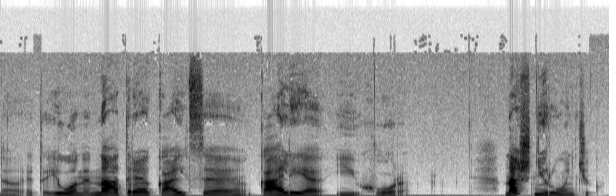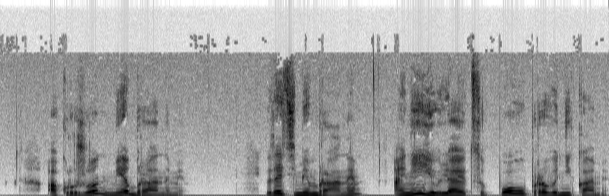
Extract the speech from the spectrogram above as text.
Да, это ионы натрия, кальция, калия и хлора. Наш нейрончик окружен мембранами. Вот эти мембраны, они являются полупроводниками.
